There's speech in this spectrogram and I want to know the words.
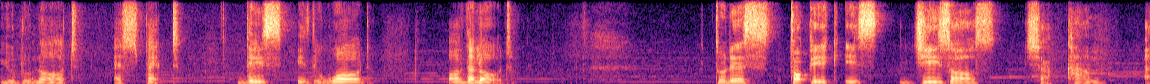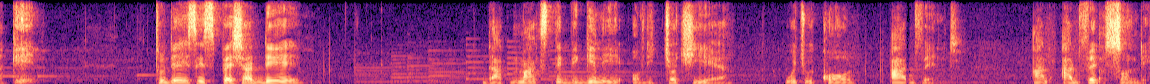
you do not expect. This is the word of the Lord. Today's topic is Jesus shall come again. Today is a special day that marks the beginning of the church year, which we call Advent and Advent Sunday.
